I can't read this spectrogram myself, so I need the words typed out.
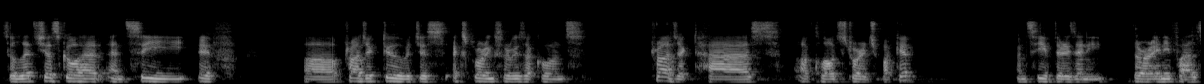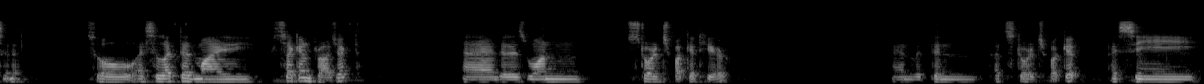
So let's just go ahead and see if uh, project two, which is exploring service accounts project has a cloud storage bucket and see if there is any, there are any files in it. So I selected my second project and there is one storage bucket here. And within that storage bucket, I see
